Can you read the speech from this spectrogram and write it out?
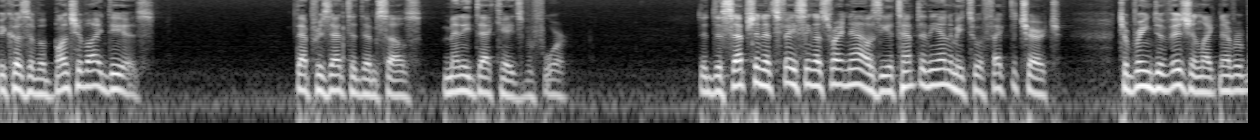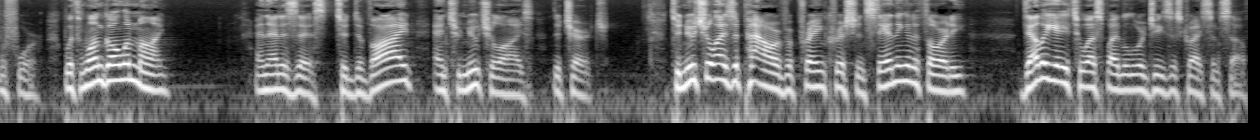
because of a bunch of ideas that presented themselves many decades before. The deception that's facing us right now is the attempt of the enemy to affect the church, to bring division like never before, with one goal in mind, and that is this to divide and to neutralize the church. To neutralize the power of a praying Christian standing in authority delegated to us by the Lord Jesus Christ Himself.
